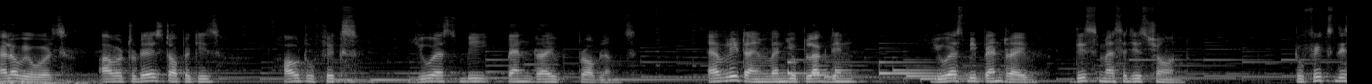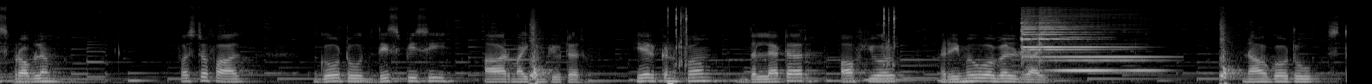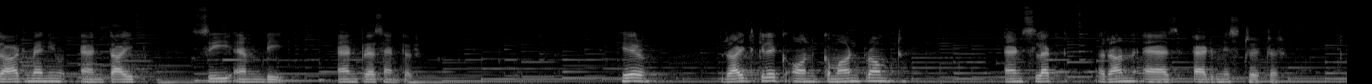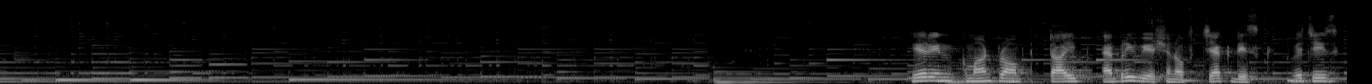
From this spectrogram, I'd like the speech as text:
Hello viewers, our today's topic is how to fix USB pen drive problems. Every time when you plugged in USB pen drive, this message is shown. To fix this problem, first of all, go to this PC or my computer. Here confirm the letter of your removable drive. Now go to start menu and type CMD and press enter. Here right click on command prompt and select run as administrator. Here in command prompt type abbreviation of check disk which is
